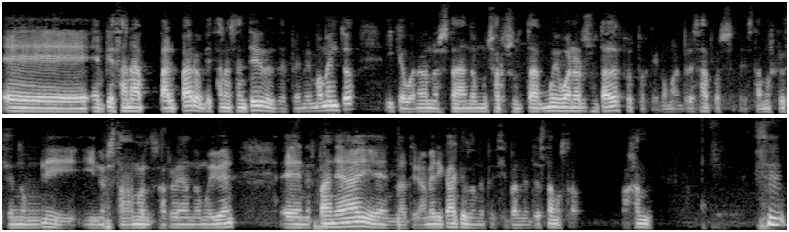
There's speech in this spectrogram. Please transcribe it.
eh, empiezan a palpar o empiezan a sentir desde el primer momento y que, bueno, nos está dando muchos resultados, muy buenos resultados, pues porque como empresa, pues estamos creciendo y, y nos estamos desarrollando muy bien en España y en Latinoamérica, que es donde principalmente estamos trabajando.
